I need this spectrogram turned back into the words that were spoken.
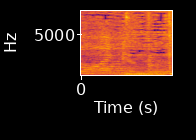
all I can do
